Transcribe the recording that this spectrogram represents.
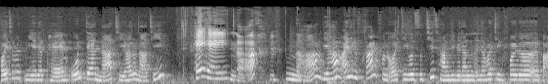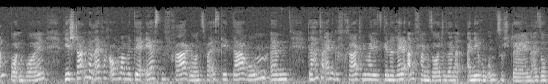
Heute mit mir, der Pam und der Nati. Hallo Nati. Hey, hey, na? Na, wir haben einige Fragen von euch, die wir uns notiert haben, die wir dann in der heutigen Folge äh, beantworten wollen. Wir starten dann einfach auch mal mit der ersten Frage. Und zwar, es geht darum, ähm, da hatte eine gefragt, wie man jetzt generell anfangen sollte, seine Ernährung umzustellen. Also,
